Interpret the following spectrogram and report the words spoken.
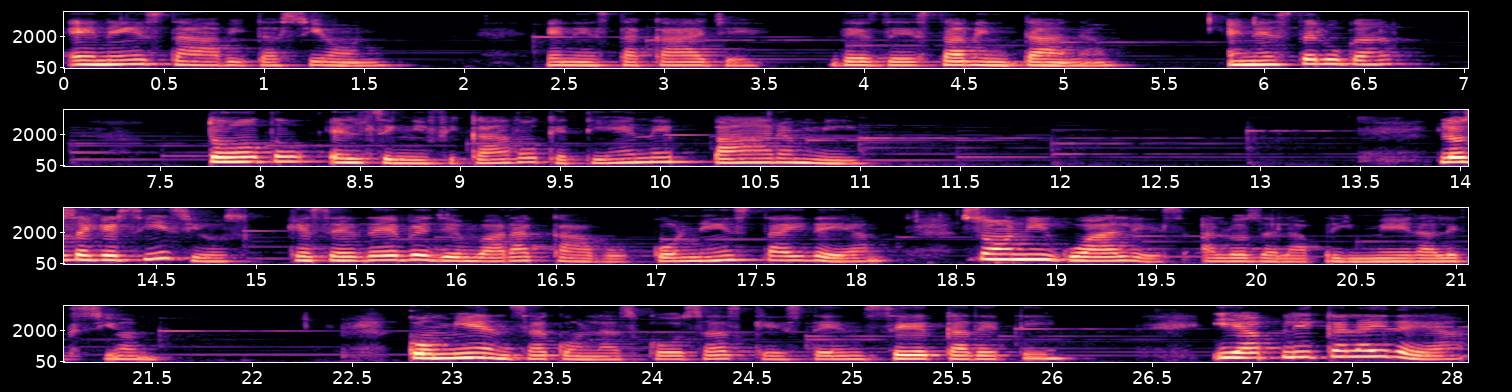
en esta habitación, en esta calle, desde esta ventana, en este lugar, todo el significado que tiene para mí. Los ejercicios que se debe llevar a cabo con esta idea son iguales a los de la primera lección. Comienza con las cosas que estén cerca de ti y aplica la idea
